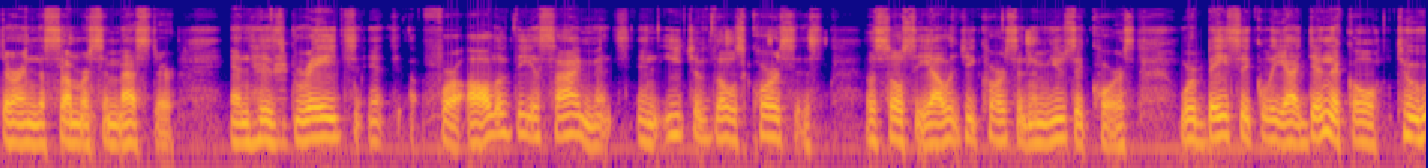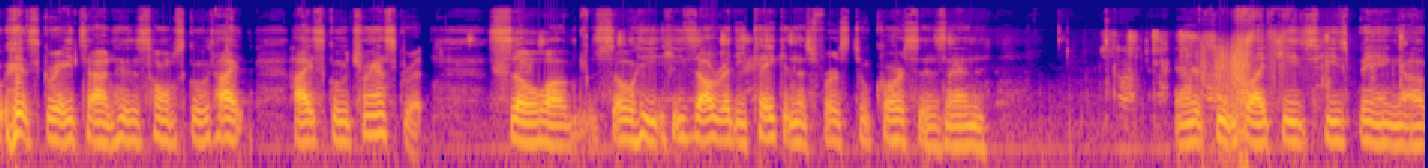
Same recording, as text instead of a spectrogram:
during the summer semester. And his grades for all of the assignments in each of those courses a sociology course and a music course were basically identical to his grades on his homeschooled high, high school transcript. So, um, so he, he's already taken his first two courses, and and it seems like he's he's being uh,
